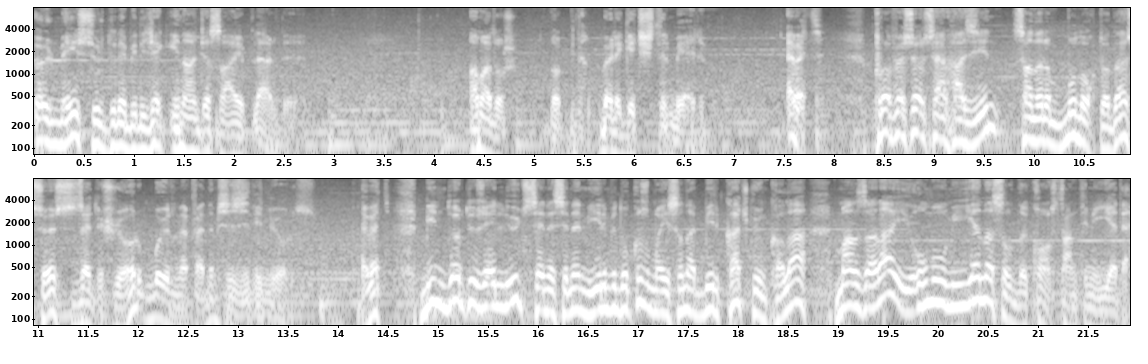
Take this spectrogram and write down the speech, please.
ölmeyi sürdürebilecek inanca sahiplerdi. Ama dur, dur bir dakika böyle geçiştirmeyelim. Evet, Profesör Serhazin sanırım bu noktada söz size düşüyor. Buyurun efendim sizi dinliyoruz. Evet, 1453 senesinin 29 Mayıs'ına birkaç gün kala manzarayı umumiye nasıldı Konstantiniye'de?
